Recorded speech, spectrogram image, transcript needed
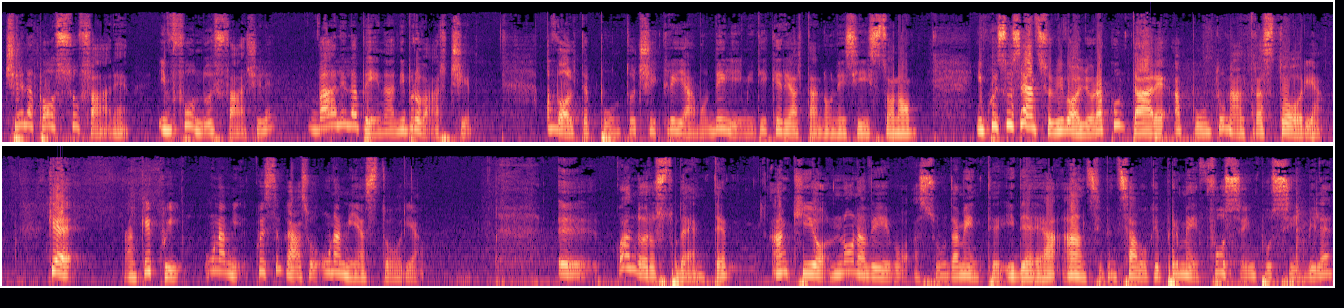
Ce la posso fare, in fondo è facile, vale la pena di provarci. A volte appunto ci creiamo dei limiti che in realtà non esistono. In questo senso vi voglio raccontare appunto un'altra storia, che è anche qui, una mia, in questo caso, una mia storia. Eh, quando ero studente, anch'io non avevo assolutamente idea, anzi pensavo che per me fosse impossibile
